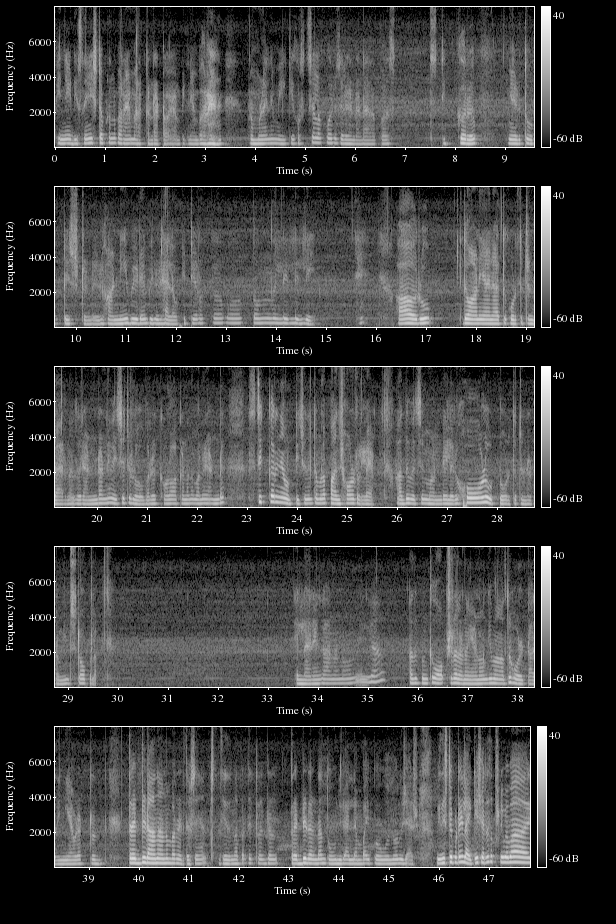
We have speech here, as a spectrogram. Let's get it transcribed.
പിന്നെ ഡിസൈൻ ഇഷ്ടപ്പെടുന്ന പറയാൻ മറക്കണ്ട കേട്ടോ. ഞാൻ പിന്നെ ഞാൻ പറയാണ് നമ്മൾ തന്നെ മേക്ക് ഇളക്കം ഒരു ചെറിയ കണ്ടിട്ടുണ്ടായിരുന്നു അപ്പോൾ സ്റ്റിക്കർ ഞാൻ എടുത്ത് ഒട്ടിച്ചിട്ടുണ്ട്. ഒരു ഹണി ബീഡയും പിന്നെ ഒരു ഹലോ കിറ്റികളൊക്കെ തോന്നുന്നില്ലല്ലേ ആ ഒരു ഇതുമാണ് ഞാൻ അതിനകത്ത് കൊടുത്തിട്ടുണ്ടായിരുന്നത്. രണ്ടെണ്ണം വെച്ചിട്ടുള്ളൂ. ഓവർ കോളാക്കണമെന്ന് പറഞ്ഞ് രണ്ട് സ്റ്റിക്കർ ഞാൻ ഒട്ടിച്ചു. എന്നിട്ട് നമ്മളെ പഞ്ച് ഹോൾഡർ ഇല്ലേ? അത് വെച്ച് മണ്ടയിലൊരു ഹോൾ ഇട്ട് കൊടുത്തിട്ടുണ്ട് കേട്ടോ. മീൻസ് ടോപ്പിൽ എല്ലാവരെയും കാണണമെന്നില്ല അത് നിങ്ങൾക്ക് ഓപ്ഷണലാണ് വേണമെങ്കിൽ മാത്രം ഹോൾട്ട് ഇനി അവിടെ ത്രെഡ് ത്രെഡ് ഇടാന്നാണ് പറഞ്ഞെടുത്തത് പക്ഷേ ഞാൻ ചെയ്തപ്പോഴത്തെ ത്രെഡ് ത്രെഡ് ഇടണ്ടെന്ന് തോന്നിയില്ല. അല്ലമ്പായി പോകുമല്ലോ എന്ന് വിചാരിച്ചു. അപ്പോൾ ഇത് ഇഷ്ടപ്പെട്ടെങ്കിൽ ലൈക്ക് ഷെയർ സബ്സ്ക്രൈബ് ബൈ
